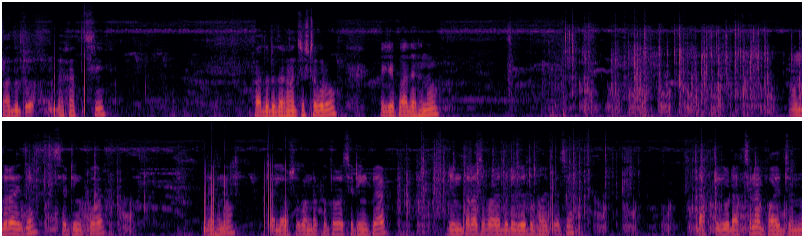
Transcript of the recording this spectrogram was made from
পা দুটো দেখাচ্ছি। পা দুটো দেখানোর চেষ্টা করব। এই যে পা দেখে নাও। বন্ধুরা, এই যে সেটিং পেয়ার দেখে নাও, চাইলে অবশ্যই কন্ট্যাক্ট করতে পারো সেটিং পেয়ার ডিম তার আছে, পায়রা দুটো, যেহেতু ভয় পেয়েছে। ডাকতে কেউ ডাকছে না, ভয়ের জন্য।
